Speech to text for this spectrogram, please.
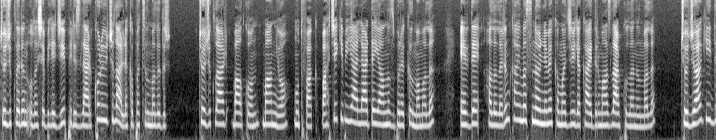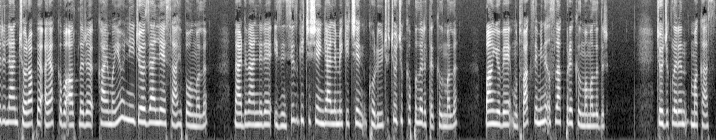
Çocukların ulaşabileceği prizler koruyucularla kapatılmalıdır. Çocuklar balkon, banyo, mutfak, bahçe gibi yerlerde yalnız bırakılmamalı. Evde halıların kaymasını önlemek amacıyla kaydırmazlar kullanılmalı. Çocuğa giydirilen çorap ve ayakkabı altları kaymayı önleyici özelliğe sahip olmalı. Merdivenlere izinsiz geçişi engellemek için koruyucu çocuk kapıları takılmalı. Banyo ve mutfak zemini ıslak bırakılmamalıdır. Çocukların makas,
